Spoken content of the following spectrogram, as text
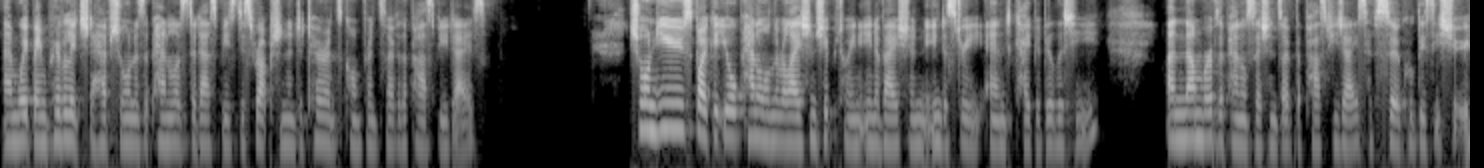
And we've been privileged to have Sean as a panelist at ASPI's Disruption and Deterrence Conference over the past few days. Sean, you spoke at your panel on the relationship between innovation, industry, and capability. A number of the panel sessions over the past few days have circled this issue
